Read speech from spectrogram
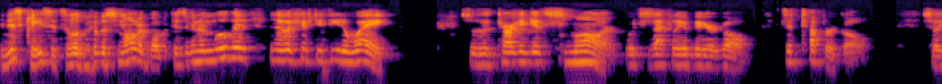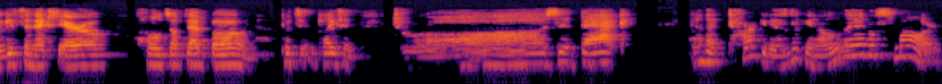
In this case, it's a little bit of a smaller goal because they're going to move it another 50 feet away. So the target gets smaller, which is actually a bigger goal. It's a tougher goal. So he gets the next arrow, holds up that bow, and puts it in place and draws it back. Now that target is looking a little smaller.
